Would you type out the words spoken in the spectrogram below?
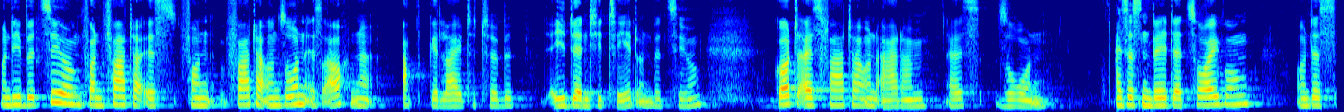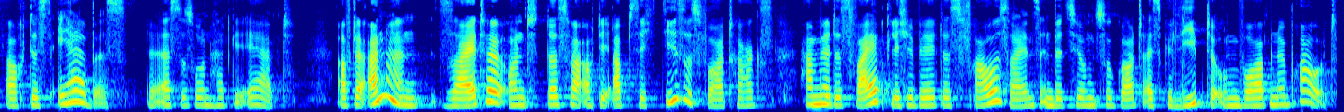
Und die Beziehung von Vater ist, von Vater und Sohn ist auch eine abgeleitete Identität und Beziehung. Gott als Vater und Adam als Sohn. Es ist ein Bild der Zeugung und des, auch des Erbes. Der erste Sohn hat geerbt. Auf der anderen Seite, und das war auch die Absicht dieses Vortrags, haben wir das weibliche Bild des Frauseins in Beziehung zu Gott als geliebte, umworbene Braut.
